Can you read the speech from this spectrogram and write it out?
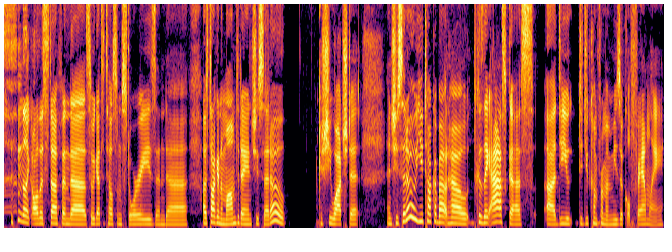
and like all this stuff. And uh, so we got to tell some stories. And uh, I was talking to mom today, and she said, oh, because she watched it. and she said, "Oh, you talk about how because they ask us, uh, do you did you come from a musical family?"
